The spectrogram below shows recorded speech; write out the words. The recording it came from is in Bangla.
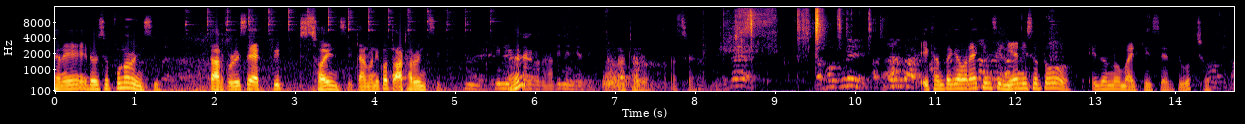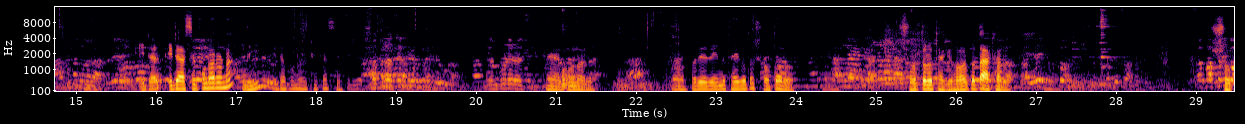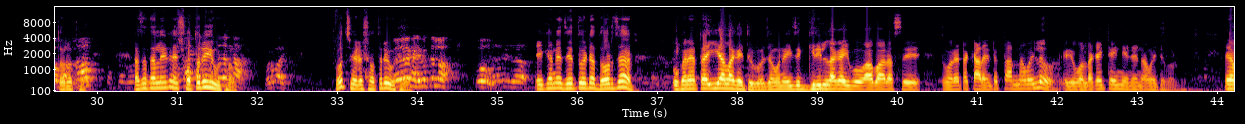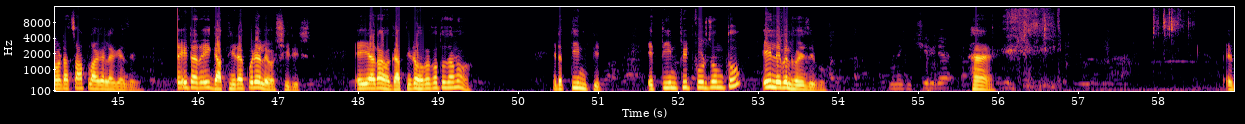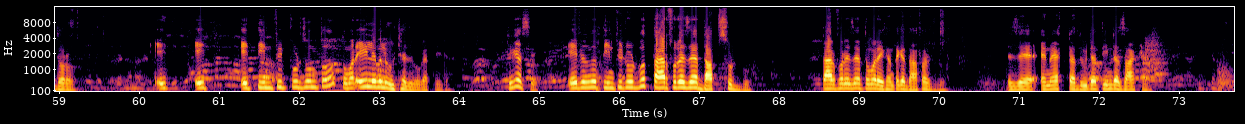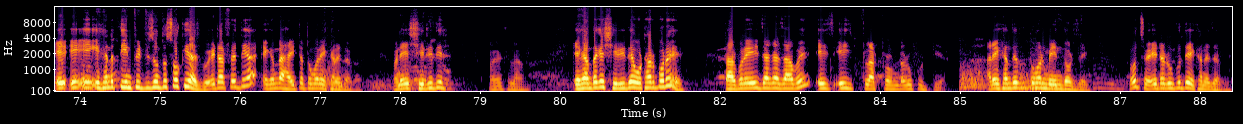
এখানে এটা হচ্ছে পনেরো ইঞ্চি। তারপরে হচ্ছে এক ফিট ছয় ইঞ্চি তার মানে কত? আঠারো ইঞ্চি। হ্যাঁ? আঠারো আচ্ছা। এখান থেকে আবার এক ইঞ্চি নিয়ে নিছে তো এই জন্য মাইর খেয়েছে আর কি বুঝছ? এটা এটা আছে পনেরো না? দেখি এটা পনেরো ঠিক আছে? হ্যাঁ। পনেরো তারপরে রেনে থাকে কত? সতেরো। সতেরো থাকে হওয়ার কথা আঠারো। সতেরো থাকে। আচ্ছা তাহলে এটা সতেরোই উঠাও। বুঝছ? এটা সতেরোই উঠাও। এখানে যেহেতু এটা দরজার ওখানে একটা ইয়া লাগাইতে হবে যেমন এই যে গ্রিল লাগাইবো আবার আছে তোমার একটা কারেন্টের তার নামাইলো এই ওয়ালটা কাইটা এনে এনে নামাইতে পারব। এরকম একটা চাপ লাগে লাগে যাবে এটার এই গাঁথনিটা করে লেও সিঁড়ির। এই একটা গাঁথনিটা হবে কত জানো? এটা তিন ফিট। এই তিন ফিট পর্যন্ত এই লেভেল হয়ে যাব মানে হ্যাঁ। এই ধরো, এই এই এই তিন ফিট পর্যন্ত তোমার এই লেভেলে উঠে যাব গাঁথনিটা, ঠিক আছে? এই পর্যন্ত তিন ফিট উঠবো, তারপরে যে দাপ ছুটবো, তারপরে যে তোমার এখান থেকে দাপ আসব যে এনে একটা, দুইটা, তিনটা যা খায়। এখানে তিন ফিট পর্যন্ত চকি আসব, এটার ফের দিয়ে এখান থেকে হাইটটা তোমার এখানে যাবে। মানে এই সিঁড়ি দিয়ে, ওয়ালাইকুম এখান থেকে সিঁড়ি দিয়ে ওঠার পরে, তারপরে এই জায়গায় যাবে, এই এই প্ল্যাটফর্মটার উপর দিয়ে। আর এখান থেকে তো তোমার মেইন দরজাই, বুঝছ? এটার উপর দিয়ে এখানে যাবে।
